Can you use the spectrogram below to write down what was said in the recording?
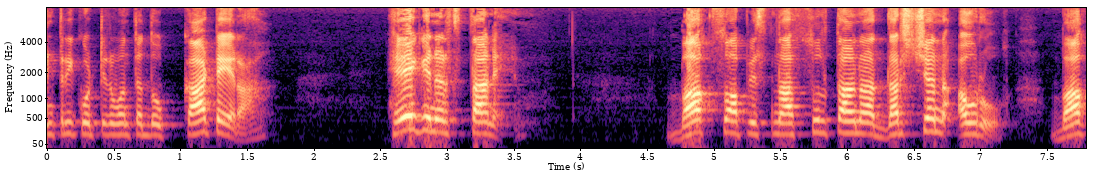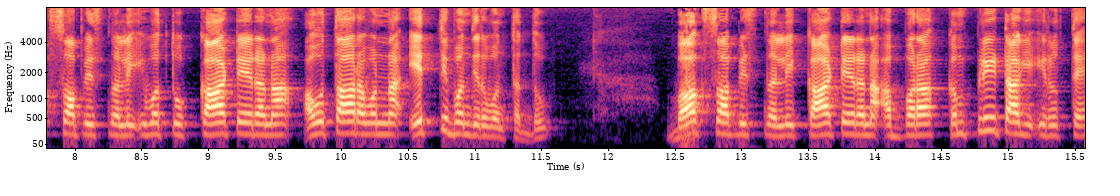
ಎಂಟ್ರಿ ಕೊಟ್ಟಿರುವಂಥದ್ದು ಕಾಟೇರ. ಹೇಗೆ ನಡೆಸ್ತಾನೆ ಬಾಕ್ಸ್ ಆಫೀಸ್ನ ಸುಲ್ತಾನ ದರ್ಶನ್ ಅವರು ಬಾಕ್ಸ್ ಆಫೀಸ್ನಲ್ಲಿ ಇವತ್ತು ಕಾಟೇರನ ಅವತಾರವನ್ನ ಎತ್ತಿ ಬಂದಿರುವಂಥದ್ದು. ಬಾಕ್ಸ್ ಆಫೀಸ್ನಲ್ಲಿ ಕಾಟೇರನ ಅಬ್ಬರ ಕಂಪ್ಲೀಟ್ ಆಗಿ ಇರುತ್ತೆ.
